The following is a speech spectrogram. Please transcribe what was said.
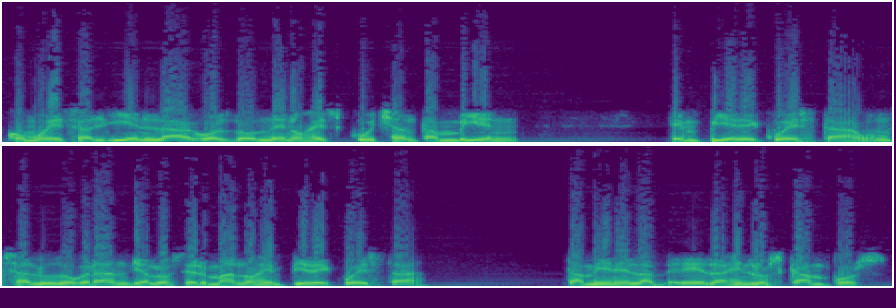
como es allí en Lagos, donde nos escuchan también en pie de cuesta. Un saludo grande a los hermanos en pie de cuesta, también en las veredas, en los campos,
